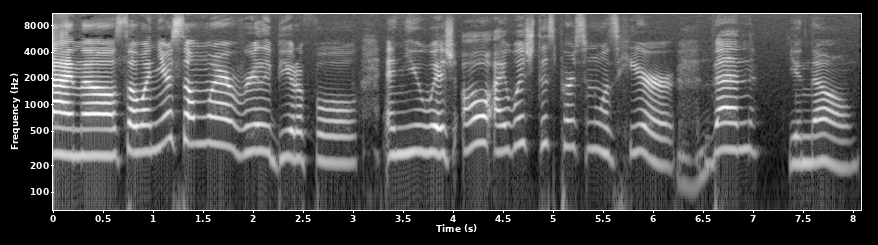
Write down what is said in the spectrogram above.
I know. So when you're somewhere really beautiful and you wish, oh, I wish this person was here, mm-hmm. then you know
